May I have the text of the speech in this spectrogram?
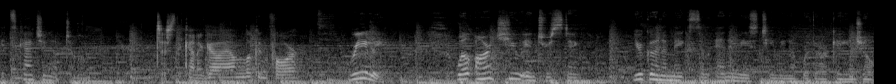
It's catching up to him. Just the kind of guy I'm looking for. Really? Well, aren't you interesting? You're gonna make some enemies teaming up with Archangel.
